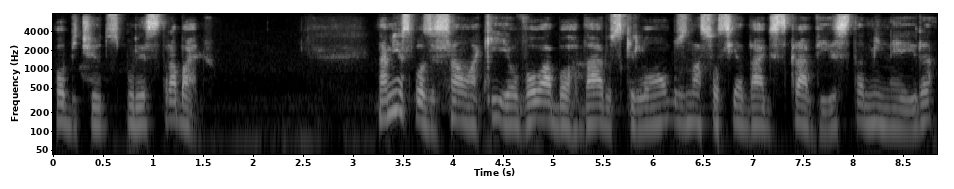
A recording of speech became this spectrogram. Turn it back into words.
obtidos por esse trabalho. Na minha exposição aqui, eu vou abordar os quilombos na sociedade escravista mineira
